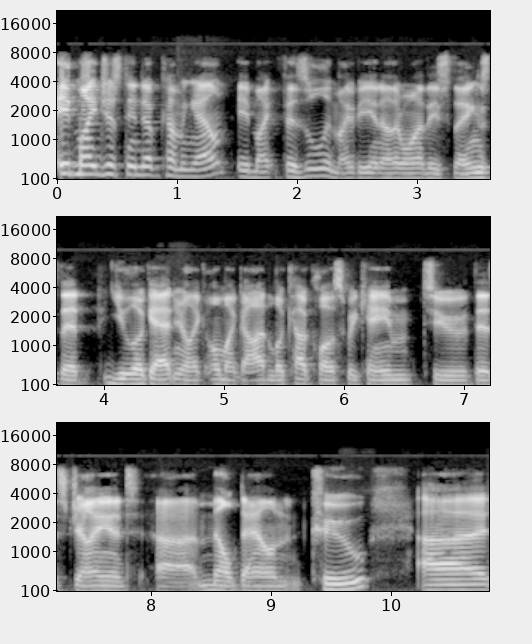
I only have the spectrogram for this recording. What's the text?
it might just end up coming out. It might fizzle. It might be another one of these things that you look at and you're like, oh my God, look how close we came to this giant uh, meltdown coup. Uh,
